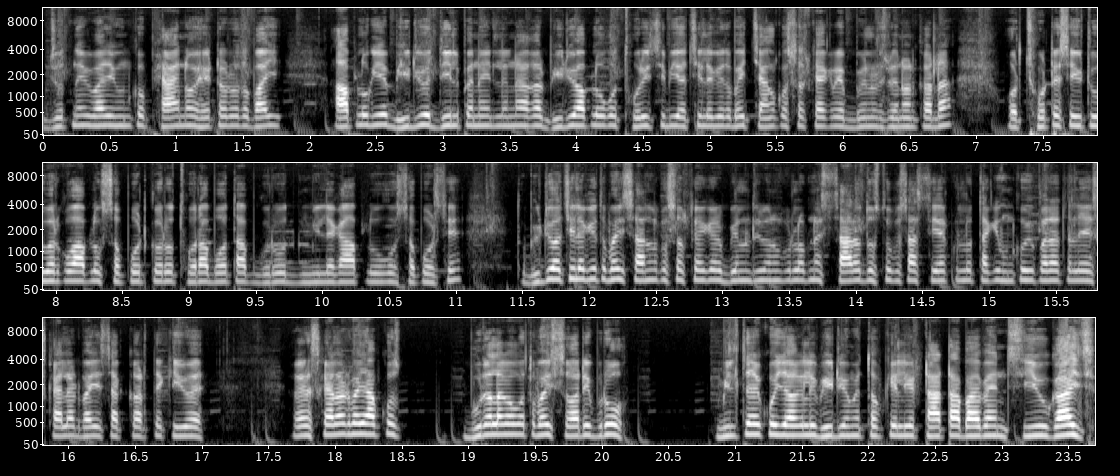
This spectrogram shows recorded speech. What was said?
जितने भी भाई उनको फ़ैन हो हेटर हो तो भाई, आप लोग ये वीडियो दिल पर नहीं लेना। अगर वीडियो आप लोगों को थोड़ी सी भी अच्छी लगे तो भाई चैनल को सब्सक्राइब करें बिल नोटिफिकेशन करना। और छोटे से यूट्यूबर को आप लोग सपोर्ट करो, थोड़ा बहुत आप ग्रोथ मिलेगा आप लोगों को सपोर्ट से। तो वीडियो अच्छी लगी तो भाई चैनल को सब्सक्राइब करो बिल नोटिफिकेशन करो अपने सारे दोस्तों के साथ शेयर कर लो, ताकि उनको भी पता चले स्काइलर भाई ऐसा करते क्यों है। अगर स्काइलर भाई आपको बुरा लगा होगा तो भाई सॉरी ब्रो मिलते हैं कोई अगली वीडियो में, तब के लिए tata bye bye see you guys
